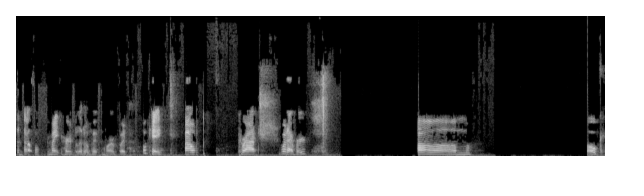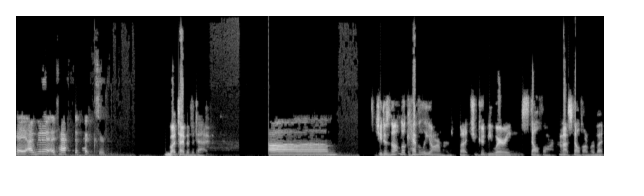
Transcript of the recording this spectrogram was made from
the belt might hurt a little bit more, but okay. Um, crotch, whatever. Um. Okay, I'm gonna attack the fixer. What type of attack? Um. She does not look heavily armored, but she could be wearing stealth armor. Not stealth armor, but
